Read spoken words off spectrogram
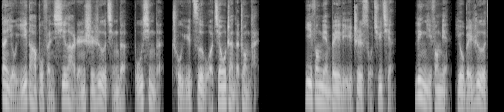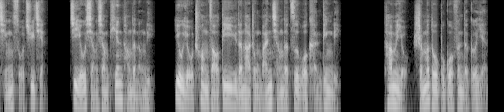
但有一大部分希腊人是热情的，不幸的处于自我交战的状态，一方面被理智所驱遣，另一方面又被热情所驱遣。既有想象天堂的能力，又有创造地狱的那种顽强的自我肯定力。他们有什么都不过分的格言，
